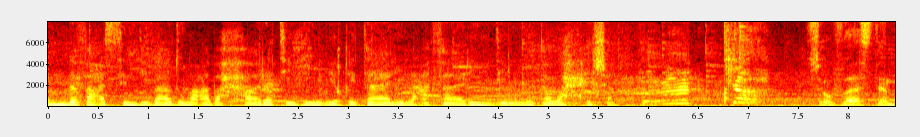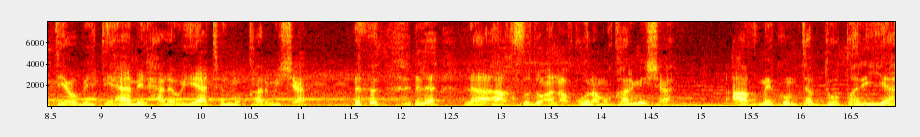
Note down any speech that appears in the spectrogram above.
اندفع السندباد مع بحارته لقتال العفاريت المتوحشة. سوف أستمتع بالتهام الحلويات المقرمشة. لا لا أقصد أن أقول مقرمشة. عظمكم تبدو طرية.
